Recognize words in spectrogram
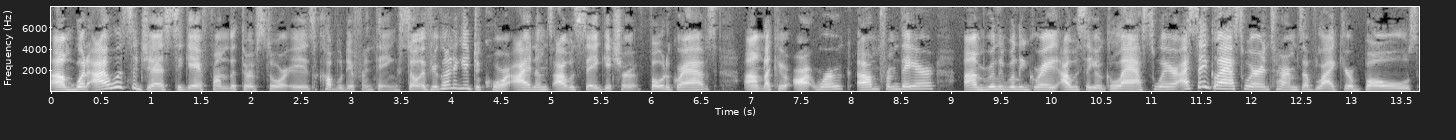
Um, what I would suggest to get from the thrift store is a couple different things. So if you're going to get decor items, I would say get your photographs, um, like your artwork, um, from there. Um, really, really great. I would say your glassware. I say glassware in terms of like your bowls.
